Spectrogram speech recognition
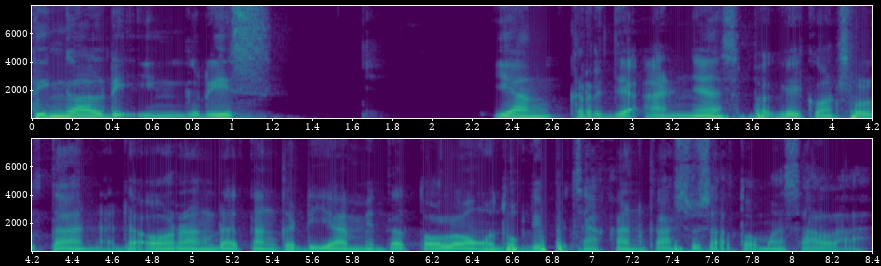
tinggal di Inggris yang kerjaannya sebagai konsultan. Ada orang datang ke dia minta tolong untuk dipecahkan kasus atau masalah.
